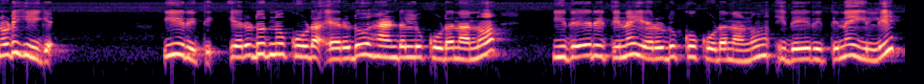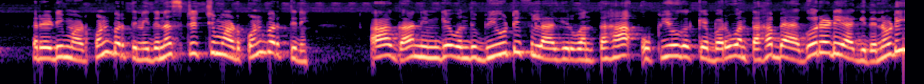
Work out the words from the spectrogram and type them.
ನೋಡಿ ಹೀಗೆ. ಈ ರೀತಿ ಎರಡನ್ನೂ ಕೂಡ, ಎರಡೂ ಹ್ಯಾಂಡಲ್ಲು ಕೂಡ ನಾನು ಇದೇ ರೀತಿನೇ, ಎರಡಕ್ಕೂ ಕೂಡ ನಾನು ಇದೇ ರೀತಿನೇ ಇಲ್ಲಿ ರೆಡಿ ಮಾಡ್ಕೊಂಡು ಬರ್ತೀನಿ. ಇದನ್ನು ಸ್ಟಿಚ್ ಮಾಡ್ಕೊಂಡು ಬರ್ತೀನಿ. ಆಗ ನಿಮಗೆ ಒಂದು ಬ್ಯೂಟಿಫುಲ್ ಆಗಿರುವಂತಹ ಉಪಯೋಗಕ್ಕೆ ಬರುವಂತಹ ಬ್ಯಾಗು ರೆಡಿಯಾಗಿದೆ ನೋಡಿ.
